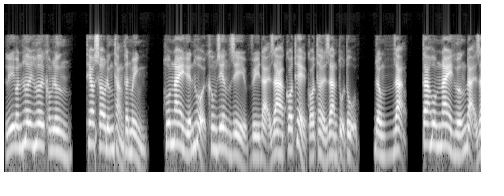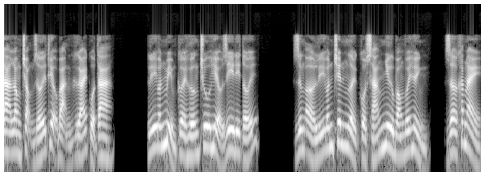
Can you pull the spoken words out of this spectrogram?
Lý Huấn hơi hơi không lưng, theo sau đứng thẳng thân mình, hôm nay hiến hội không riêng gì vì đại gia có thể có thời gian tụ tụ, đồng dạng, ta hôm nay hướng đại gia long trọng giới thiệu bạn gái của ta. Lý Huấn mỉm cười hướng Chu Hiểu Di đi tới. Dưng ở Lý Huấn trên người cổ sáng như bóng với hình, giờ khắc này,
